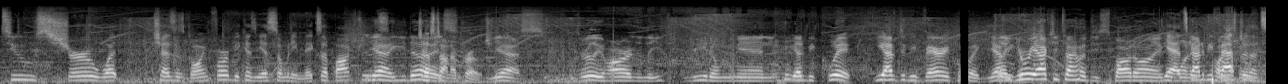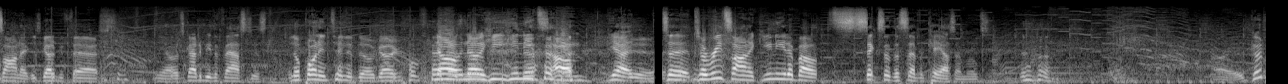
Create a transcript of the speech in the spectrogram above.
too sure what Chez is going for because he has so many mix-up options. Yeah, he does. Just on approach. Yes. It's really hard to read him, man. You gotta be quick. You have to be very quick. You like to your reaction time has to be spot on. yeah, it's got to be faster him. than Sonic. It's gotta be fast. You know, it's got to be the fastest. no pun intended though. Gotta go fast. No, no, he, he needs um yeah, Yeah. to to read Sonic you need about six of the seven Chaos Emeralds. Alright, good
